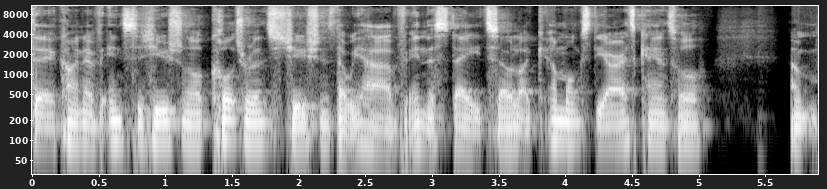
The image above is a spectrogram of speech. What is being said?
the kind of institutional cultural institutions that we have in the state. So, like, amongst the Arts Council, um,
